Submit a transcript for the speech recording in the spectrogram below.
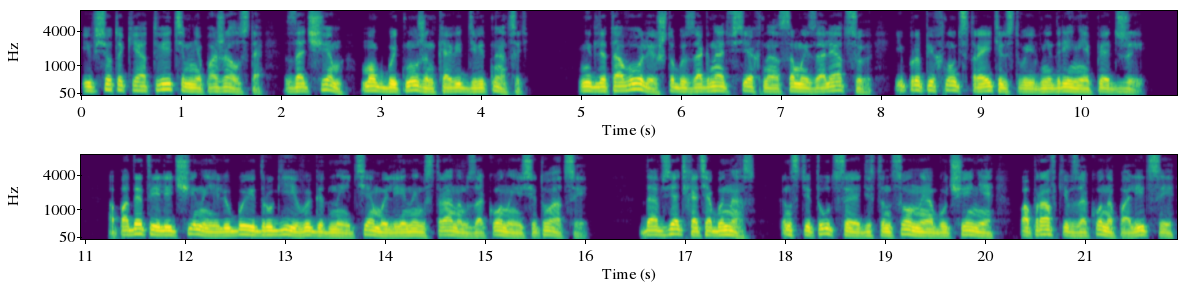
И все-таки ответьте мне, пожалуйста, зачем мог быть нужен COVID-19? Не для того ли, чтобы загнать всех на самоизоляцию и пропихнуть строительство и внедрение 5G? А под этой личиной и любые другие выгодные тем или иным странам законы и ситуации. Да взять хотя бы нас, Конституция, дистанционное обучение, поправки в закон о полиции,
